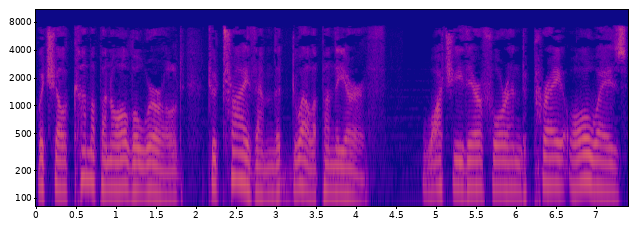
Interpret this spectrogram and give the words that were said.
which shall come upon all the world, to try them that dwell upon the earth. Watch ye therefore and pray always,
